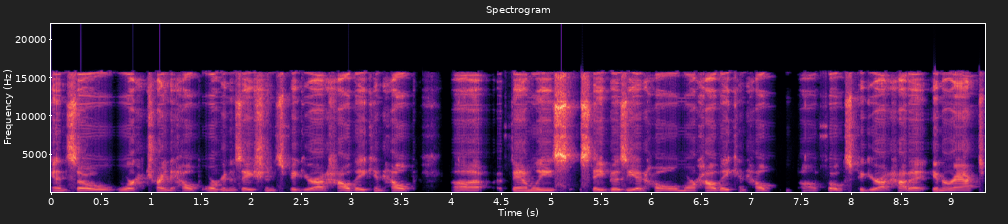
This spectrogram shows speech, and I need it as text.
And so we're trying to help organizations figure out how they can help uh, families stay busy at home or how they can help uh, folks figure out how to interact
